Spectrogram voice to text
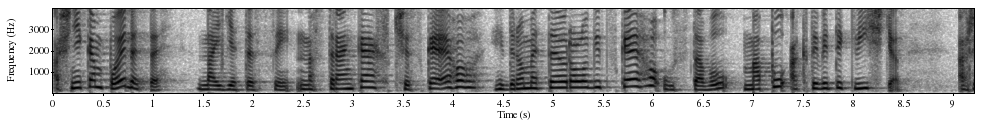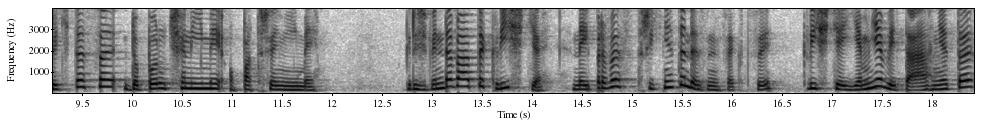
Až někam pojedete, najděte si na stránkách Českého hydrometeorologického ústavu mapu aktivity klíšťat a řiďte se doporučenými opatřeními. Když vyndaváte klíště, nejprve stříkněte dezinfekci, klíště jemně vytáhněte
